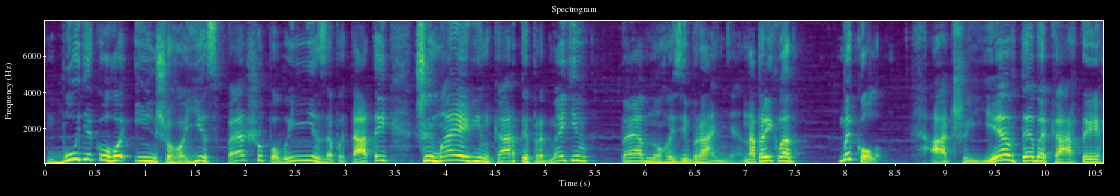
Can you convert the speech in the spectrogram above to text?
будь-якого іншого і спершу повинні запитати, чи має він карти предметів певного зібрання. Наприклад, Миколо. А чи є в тебе карти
